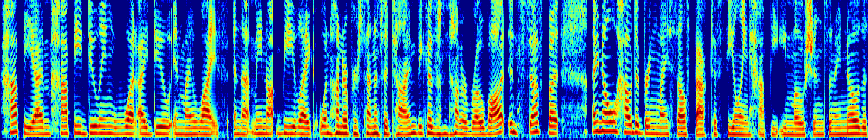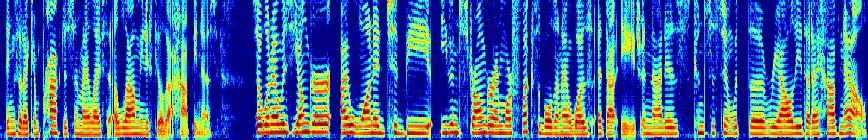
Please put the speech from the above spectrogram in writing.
happy. I'm happy doing what I do in my life. And that may not be like 100% of the time because I'm not a robot and stuff, but I know how to bring myself back to feeling happy emotions. And I know the things that I can practice in my life that allow me to feel that happiness. So when I was younger, I wanted to be even stronger and more flexible than I was at that age. And that is consistent with the reality that I have now.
